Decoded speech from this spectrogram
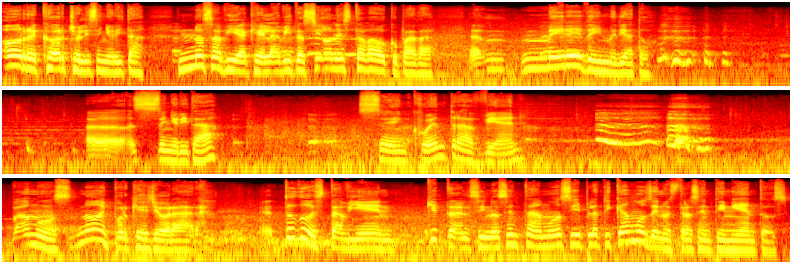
Oh, recorcholi, señorita. No sabía que la habitación estaba ocupada. Eh, me iré de inmediato. Ah, señorita. ¿Se encuentra bien? Vamos, no hay por qué llorar. Eh, Todo está bien. ¿Qué tal si nos sentamos y platicamos de nuestros sentimientos?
